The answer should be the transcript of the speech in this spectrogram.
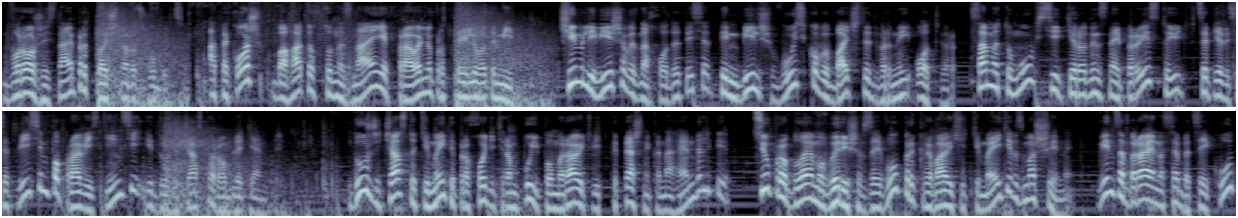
Ворожий снайпер точно розгубиться. А також багато хто не знає, як правильно прострілювати мід. Чим лівіше ви знаходитеся, тим більш вузько ви бачите дверний отвір. Саме тому всі тір 1 снайпери стоють в C58 по правій стінці і дуже часто роблять ентрі. Дуже часто тімейти проходять рампу і помирають від КТшника на Гендельфі. Цю проблему вирішив зайву, прикриваючи тімейтів з машини. Він забирає на себе цей кут,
